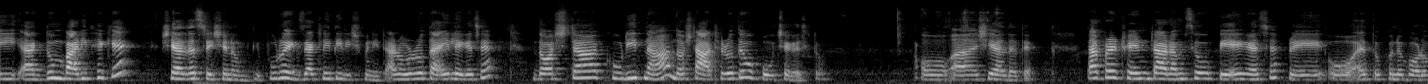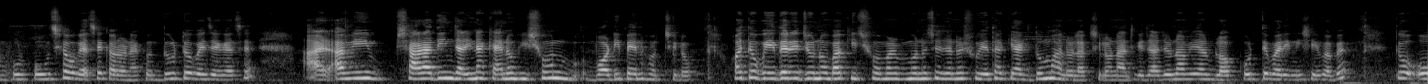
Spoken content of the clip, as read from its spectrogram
এই একদম বাড়ি থেকে শিয়ালদা স্টেশন অবধি, পুরো এক্স্যাক্টলি তিরিশ মিনিট। আর ওরও তাই লেগেছে, দশটা কুড়ি না, দশটা আঠেরোতেও পৌঁছে গেছিল। ও শিয়ালদাতে। তারপরে ট্রেনটা আরামসে ও পেয়ে গেছে, পেয়ে ও এতক্ষণে বহরমপুর পৌঁছেও গেছে, কারণ এখন দুটো বেজে গেছে। আর আমি সারা দিন জানি না কেন ভীষণ বডি পেন হচ্ছিল। হয়তো ওয়েদারের জন্য বা কিছু আমার মনে হচ্ছে যেন শুয়ে থাকি একদম ভালো লাগছিল না আজকে, যার জন্য আমি আর ব্লগ করতে পারিনি সেভাবে। তো ও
